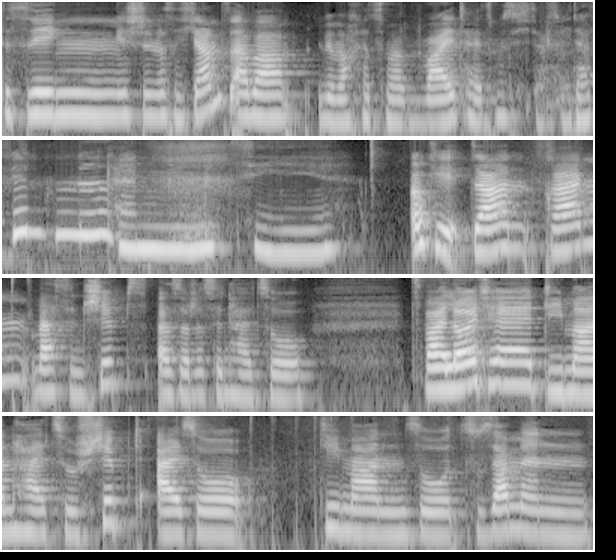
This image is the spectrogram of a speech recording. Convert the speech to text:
Deswegen stimmt das nicht ganz, aber wir machen jetzt mal weiter. Jetzt muss ich das wieder finden. Community. Okay, dann Fragen, was sind Chips? Also das sind halt so zwei Leute, die man halt so shippt, also die man so zusammen,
